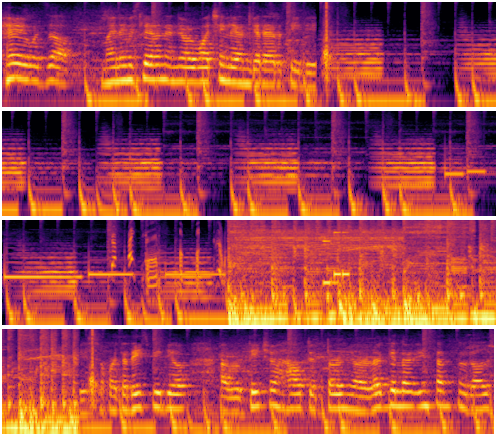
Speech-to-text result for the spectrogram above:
Hey, what's up? My name is Leon and you're watching Leon Guerrero TV. So for today's video, I will teach you how to turn your regular instant noodles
